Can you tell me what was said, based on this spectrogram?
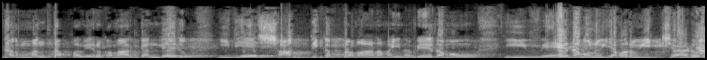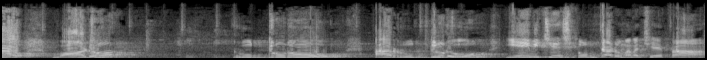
ధర్మం తప్ప వేరొక మార్గం లేదు. ఇదే శాబ్దిక ప్రమాణమైన వేదము. ఈ వేదమును ఎవరు ఇచ్చాడో వాడు రుద్రుడు. ఆ రుద్రుడు ఏమి చేస్తూ ఉంటాడు మన చేత?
